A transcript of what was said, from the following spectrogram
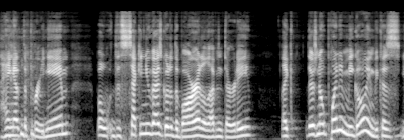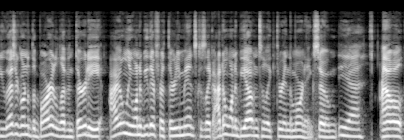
hang out at the pregame, but the second you guys go to the bar at 11:30, like, there's no point in me going because you guys are going to the bar at 11:30. I only want to be there for 30 minutes because like I don't want to be out until like three in the morning. So yeah. I'll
